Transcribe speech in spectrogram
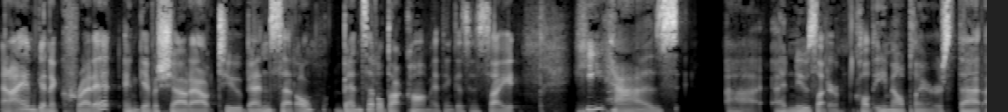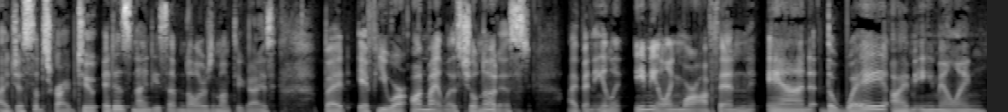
and I am going to credit and give a shout out to Ben Settle. BenSettle.com, I think is his site. He has uh, a newsletter called Email Players that I just subscribed to. It is $97 a month, you guys. But if you are on my list, you'll notice I've been e- emailing more often and the way I'm emailing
